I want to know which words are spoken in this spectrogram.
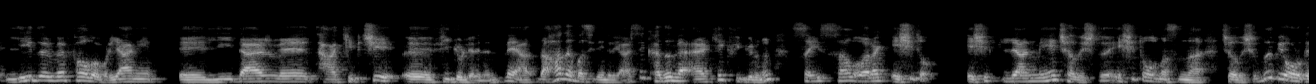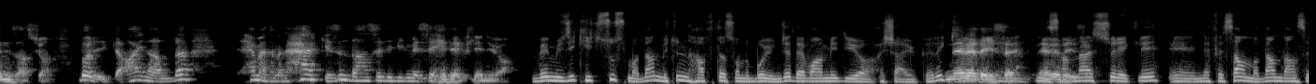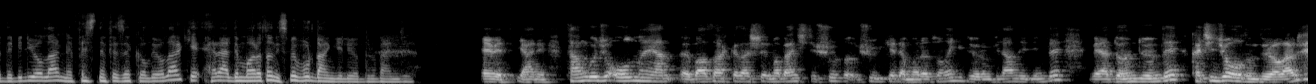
leader ve follower yani e, lider ve takipçi e, figürlerinin veya daha da basit indirgerse kadın ve erkek figürünün sayısal olarak eşit eşitlenmeye çalıştığı, eşit olmasına çalışıldığı bir organizasyon. Böylelikle aynı anda hemen hemen herkesin dans edebilmesi hedefleniyor. Ve müzik hiç susmadan bütün hafta sonu boyunca devam ediyor aşağı yukarı. Ki, neredeyse. E, insanlar neredeyse. sürekli e, nefes almadan dans edebiliyorlar. Nefes nefese kalıyorlar ki herhalde maraton ismi buradan geliyordur bence. Evet yani tangocu olmayan e, bazı arkadaşlarıma ben işte şurada şu ülkede maratona gidiyorum falan dediğimde veya döndüğümde kaçıncı oldun diyorlar.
